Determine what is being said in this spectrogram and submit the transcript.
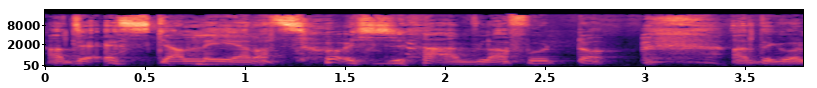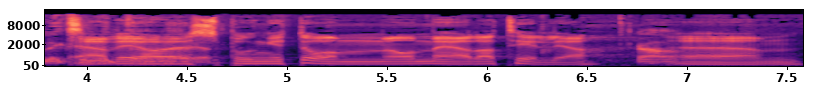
att det har eskalerat så jävla fort då. Att det går liksom Ja, vi har sprungit om och mer där till ja. ja. Um,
